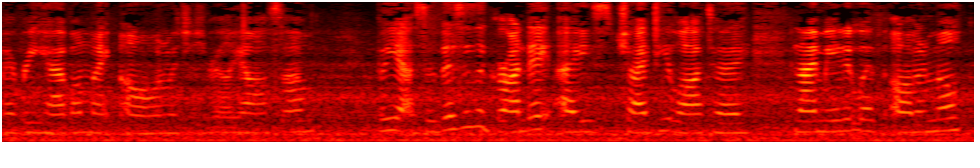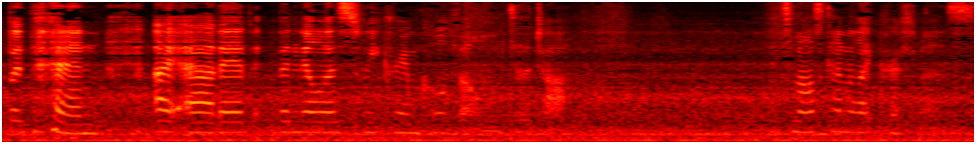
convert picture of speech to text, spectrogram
my rehab on my own, which is really awesome. But yeah, so this is a grande iced chai tea latte, and I made it with almond milk, but then I added vanilla sweet cream cold foam to the top. It smells kind of like Christmas.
